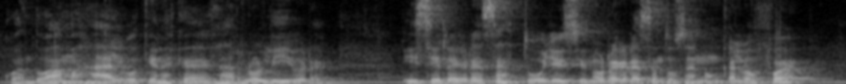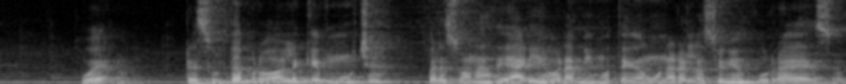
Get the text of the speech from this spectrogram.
cuando amas algo tienes que dejarlo libre. Y si regresa es tuyo y si no regresa entonces nunca lo fue. Bueno, resulta probable que muchas personas de Aries ahora mismo tengan una relación y ocurra eso.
